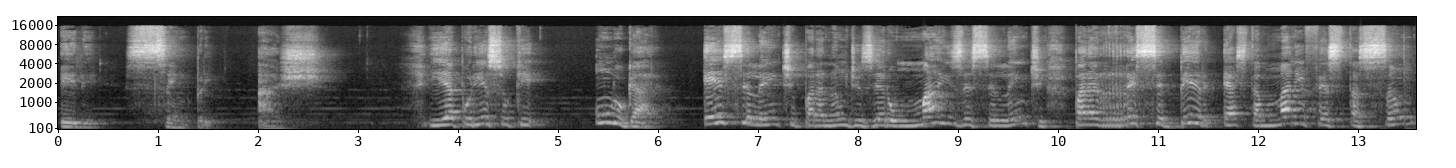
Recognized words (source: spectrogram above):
Ele sempre age. E é por isso que um lugar excelente, para não dizer o mais excelente, para receber esta manifestação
